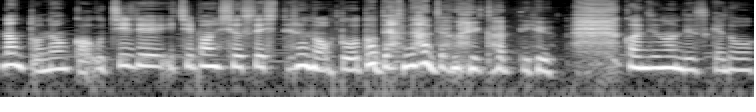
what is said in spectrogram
なんとなんかうちで一番出世してるのは弟でなんじゃないかっていう 感じなんですけど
